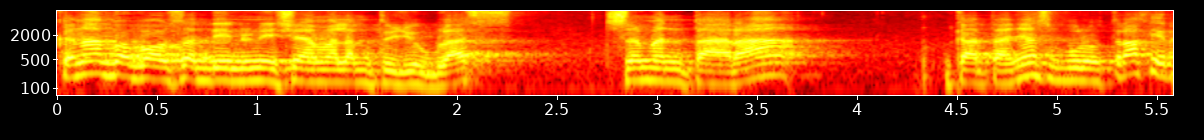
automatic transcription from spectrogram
Kenapa Pak Ustadz di Indonesia malam 17 sementara katanya 10 terakhir?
